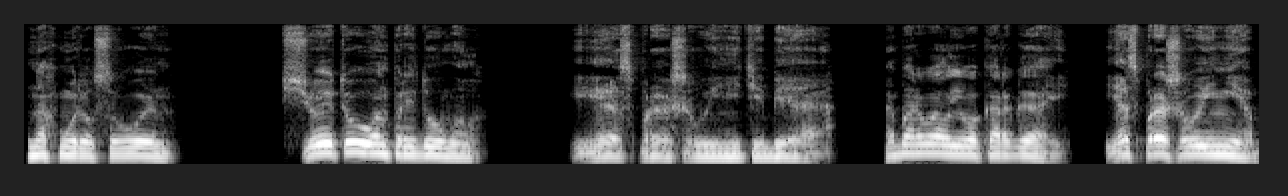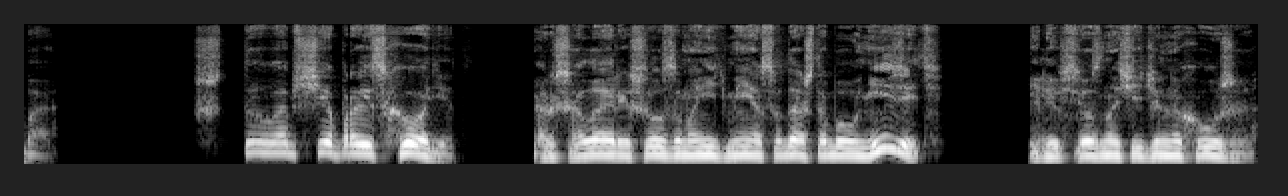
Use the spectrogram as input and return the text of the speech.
нахмурился воин. «Все это он придумал». «Я спрашиваю не тебя», — оборвал его Каргай. «Я спрашиваю небо». «Что вообще происходит? Аршалай решил заманить меня сюда, чтобы унизить? Или все значительно хуже?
